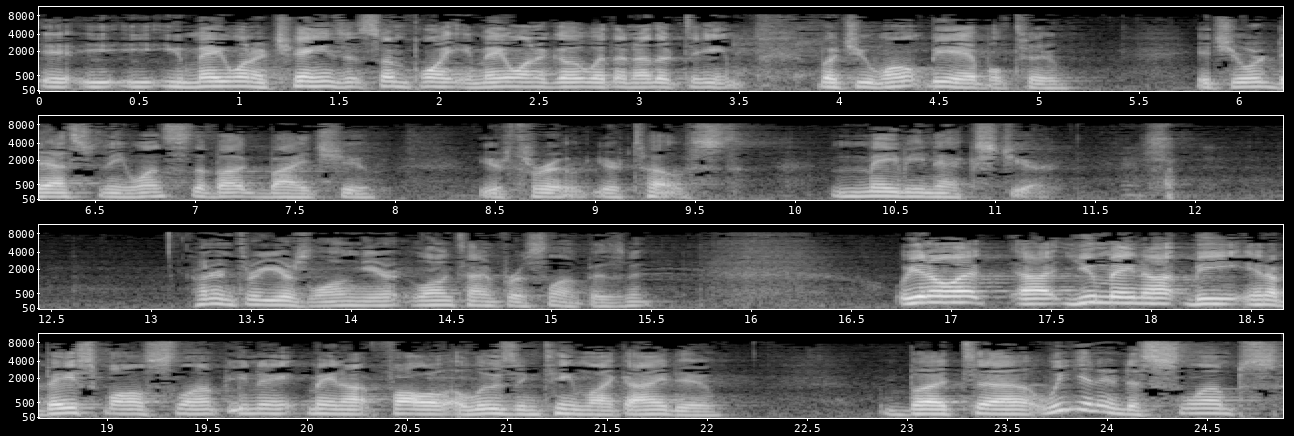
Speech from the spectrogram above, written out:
you may want to change at some point. You may want to go with another team, but you won't be able to. It's your destiny. Once the bug bites you, you're through. You're toast. Maybe next year. 103 years, long year, long time for a slump, isn't it? Well, you know what? Uh, you may not be in a baseball slump. You may, may not follow a losing team like I do. But uh, we get into slumps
